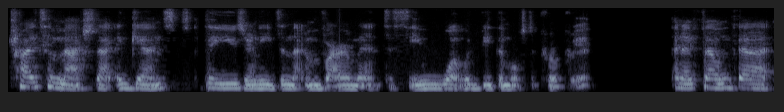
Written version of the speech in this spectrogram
try to match that against the user needs in that environment to see what would be the most appropriate. And I found that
